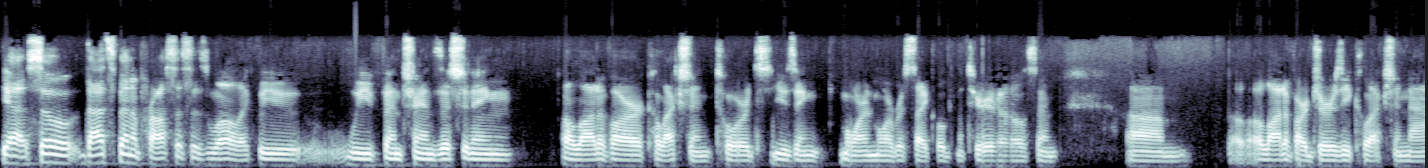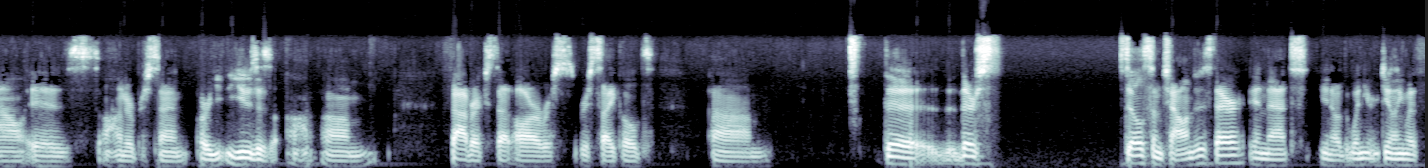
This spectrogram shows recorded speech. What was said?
Yeah, so that's been a process as well. Like we we've been transitioning a lot of our collection towards using more and more recycled materials and um, a lot of our jersey collection now is 100% or uses um, fabrics that are re- recycled. Um, the there's still some challenges there in that you know when you're dealing with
